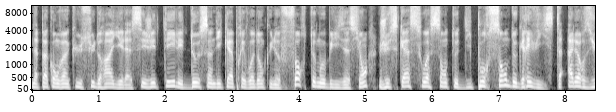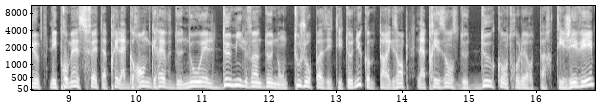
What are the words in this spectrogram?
n'a pas convaincu Sudrail et la CGT. Les deux syndicats prévoient donc une forte mobilisation, jusqu'à 70% de grévistes. À leurs yeux, les promesses faites après la grande grève de Noël 2022 n'ont toujours pas été tenues, comme par exemple la présence de deux contrôleurs par TGV.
